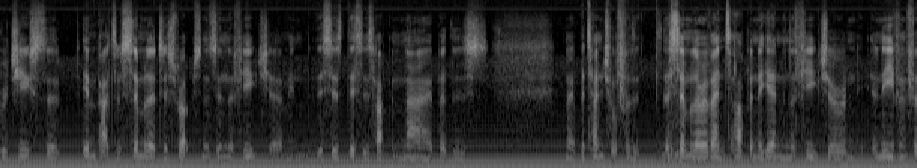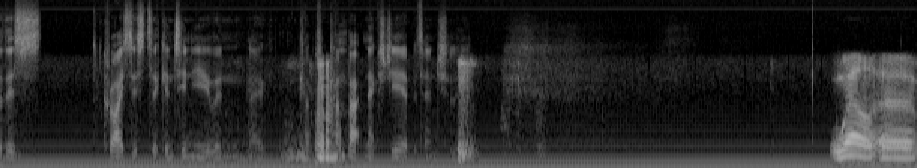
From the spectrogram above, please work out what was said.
reduce the impact of similar disruptions in the future? I mean, this is this has happened now, but there's you know, potential for the, a similar event to happen again in the future, and, and even for this crisis to continue and you know, come, mm. come back next year potentially. Well. Uh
